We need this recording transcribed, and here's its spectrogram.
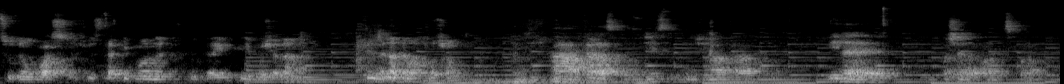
cudzą własność. Więc takich monet tutaj nie posiadamy. Tyle na temat początku. A teraz po 25 latach, ile posiada pan eksponatów?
